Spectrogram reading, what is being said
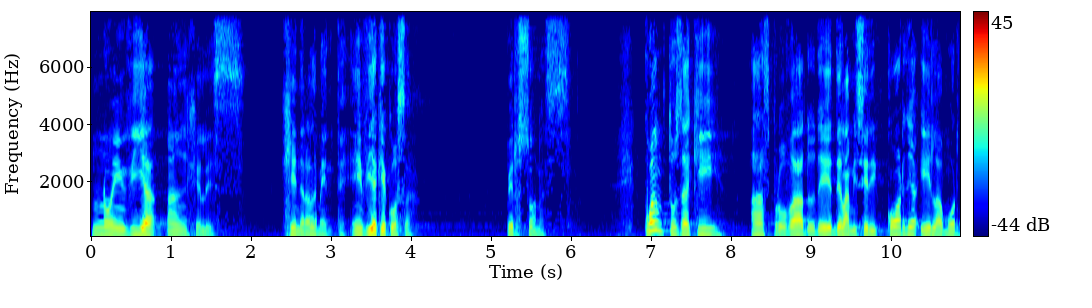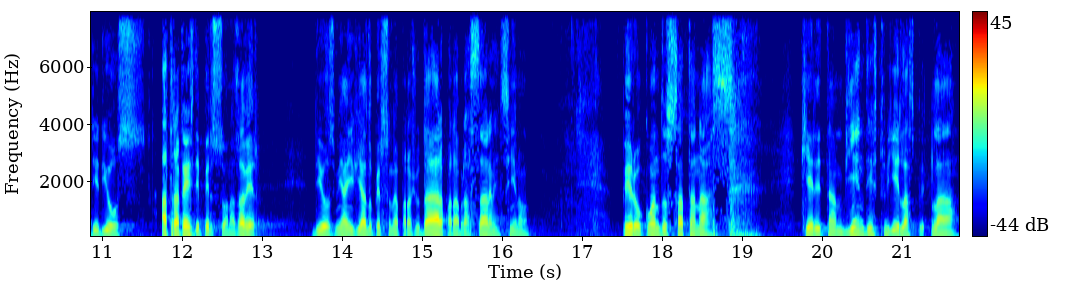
no envía ángeles generalmente. ¿Envía qué cosa? Personas. ¿Cuántos aquí has probado de, de la misericordia y el amor de Dios a través de personas? A ver. Dios me ha enviado personas para ayudar, para abrazarme, sí, ¿no? Pero cuando Satanás quiere también destruir la,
